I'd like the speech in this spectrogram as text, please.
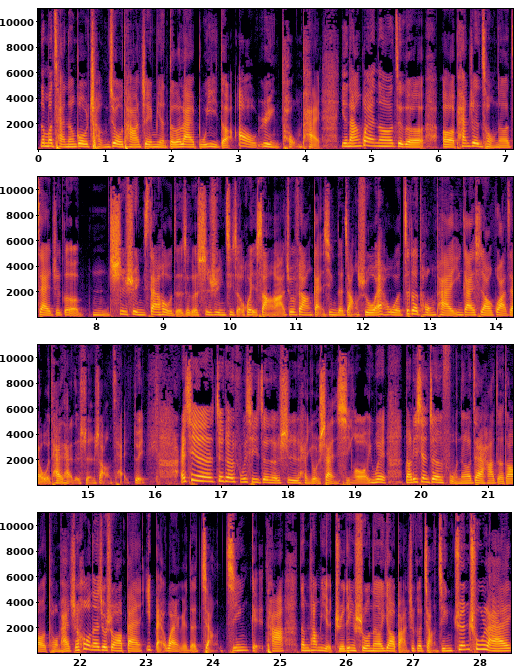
那么才能够成就他这面得来不易的奥运铜牌。也难怪呢，这个呃潘振从呢，在这个嗯视讯赛后的这个视讯记者会上啊，就非常感性的讲说，哎，我这个铜牌应该是要挂在我太太的身上才对。而且这对夫妻真的是很有善心哦，因为苗栗县政府呢，在他得到铜牌之后呢，就说要颁一百万元的奖金给他。那么他们也决定说呢，要把这个奖金捐出来，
